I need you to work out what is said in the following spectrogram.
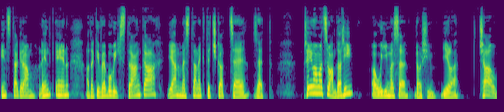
Instagram, LinkedIn a taky webových stránkách janmestanek.cz. Přeji vám, ať se vám daří a uvidíme se v dalším díle. Ciao.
